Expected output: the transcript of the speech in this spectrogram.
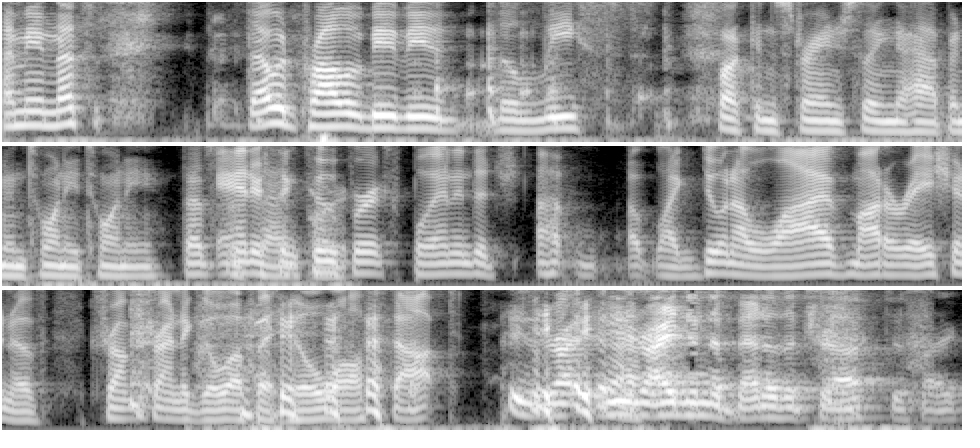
I mean, that's that would probably be the least fucking strange thing to happen in 2020. That's the Anderson sad part. Cooper explaining to uh, uh, like doing a live moderation of Trump trying to go up a hill while stopped. he's, ri- he's riding in the bed of the truck, just like.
